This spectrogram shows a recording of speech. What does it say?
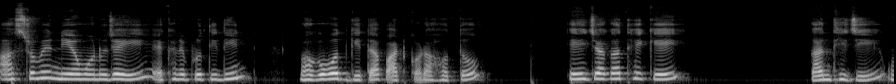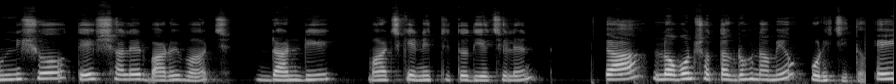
আশ্রমের নিয়ম অনুযায়ী এখানে প্রতিদিন ভগবত গীতা পাঠ করা হতো। এই জায়গা থেকেই গান্ধীজি উনিশশো তেইশ সালের বারোই মার্চ ডান্ডি মার্চকে নেতৃত্ব দিয়েছিলেন, যা লবণ সত্যাগ্রহ নামেও পরিচিত। এই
